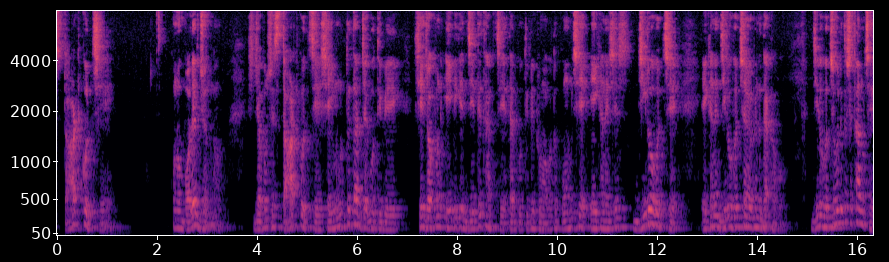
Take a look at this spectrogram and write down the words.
স্টার্ট করছে কোনো বলের জন্য, যখন সে স্টার্ট করছে, সেই মুহূর্তে তার যা গতিবেগ সে যখন এই দিকে যেতে থাকছে, তার গতিবেগ ক্রমাগত কমছে, এইখানে সে জিরো হচ্ছে। এখানে জিরো হচ্ছে, আমি ওখানে দেখাবো। জিরো হচ্ছে বলে তো সে থামছে।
